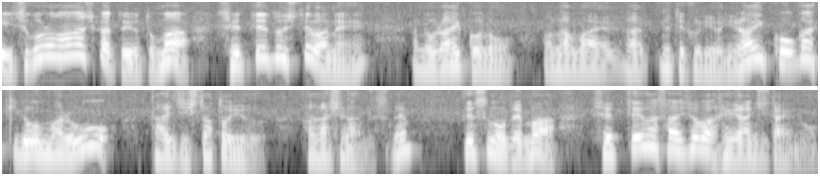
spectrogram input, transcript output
いつ頃の話かというとまあ設定としてはねあの来光の名前が出てくるように来光が軌道丸を退治したという話なんですね。ですのでまあ設定は最初は平安時代の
